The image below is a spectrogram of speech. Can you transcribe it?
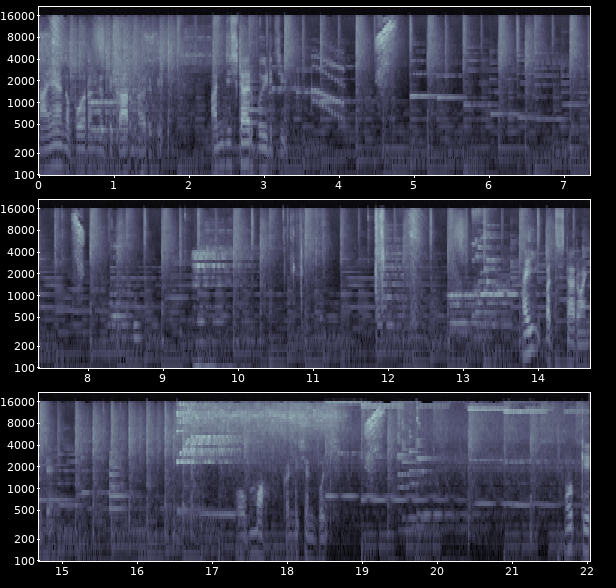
நான் ஏன் அங்கே போகிறேங்கிறது காரணம் இருக்குது அஞ்சு ஸ்டார் போயிடுச்சு. ஹை பத்து ஸ்டார் வாங்கிட்டேன். அம்மா கண்டிஷன் போச்சு. ஓகே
